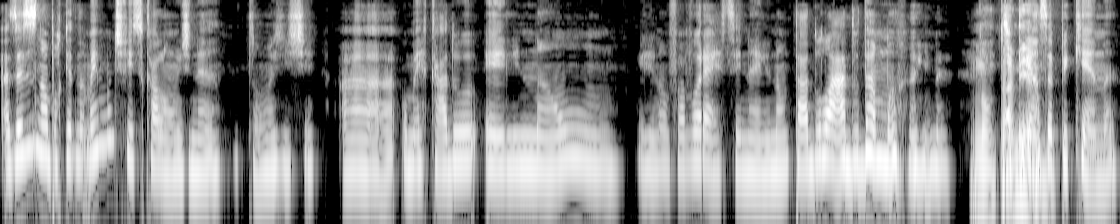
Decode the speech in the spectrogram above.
Às vezes não, porque também é muito difícil ficar longe, né? Então a gente a, o mercado ele não ele não favorece, né? Ele não tá do lado da mãe, né? Não tá de mesmo. criança pequena.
